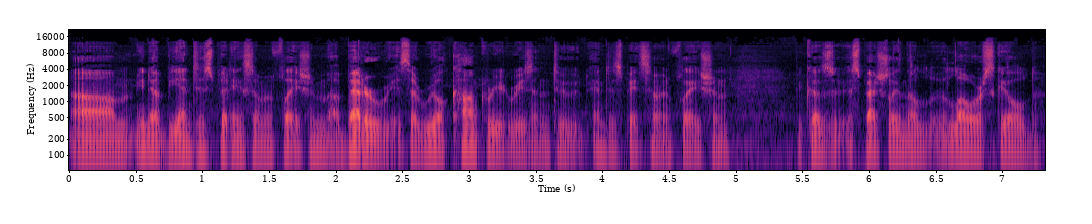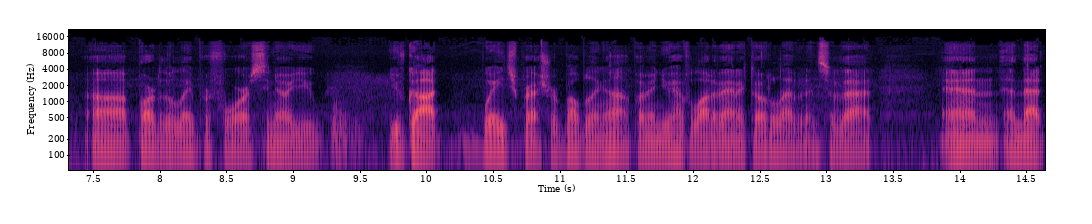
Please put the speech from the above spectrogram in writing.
um, you know, be anticipating some inflation. A better is a real concrete reason to anticipate some inflation, because especially in the lower skilled uh, part of the labor force, you know, you you've got wage pressure bubbling up. I mean, you have a lot of anecdotal evidence of that, and and that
